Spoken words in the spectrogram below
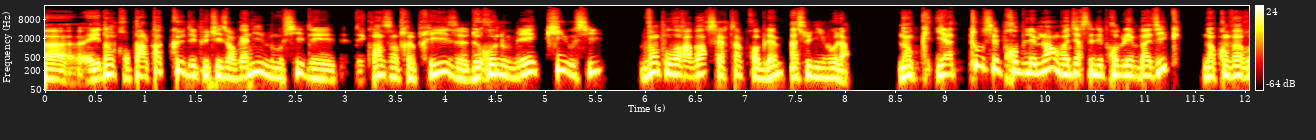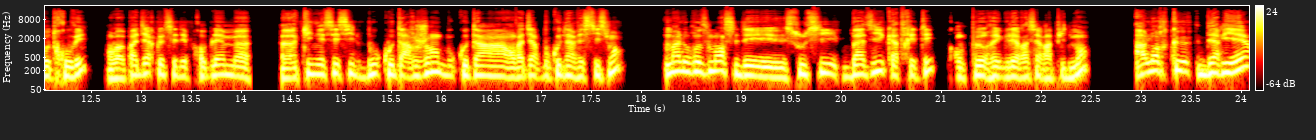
Euh, et donc, on parle pas que des petits organismes, mais aussi des, des grandes entreprises de renommée qui aussi vont pouvoir avoir certains problèmes à ce niveau-là. Donc, il y a tous ces problèmes-là. On va dire c'est des problèmes basiques. Donc, on va retrouver. On va pas dire que c'est des problèmes euh, qui nécessitent beaucoup d'argent, beaucoup d'un, on va dire beaucoup d'investissement. Malheureusement, c'est des soucis basiques à traiter qu'on peut régler assez rapidement. Alors que derrière,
